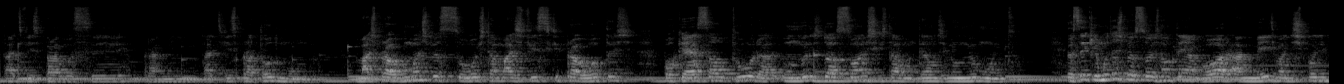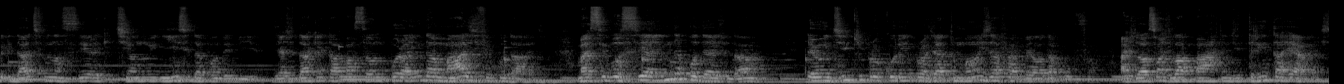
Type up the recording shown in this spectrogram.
Tá difícil para você, para mim, tá difícil para todo mundo. Mas para algumas pessoas está mais difícil que para outras, porque a essa altura o número de doações que estavam tendo diminuiu muito. Eu sei que muitas pessoas não têm agora a mesma disponibilidade financeira que tinham no início da pandemia, de ajudar quem está passando por ainda mais dificuldade. Mas se você ainda puder ajudar, eu indico que procurem o projeto Mães da Favela da CUFA. As doações lá partem de 30 reais.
